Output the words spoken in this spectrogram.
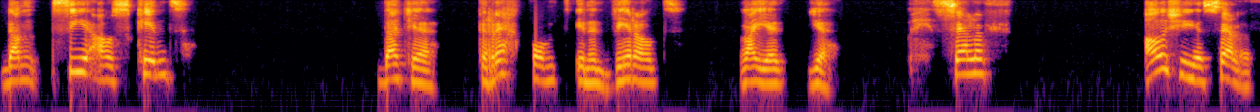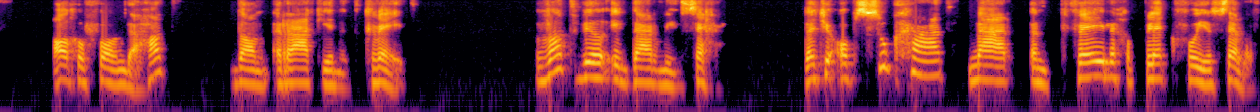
dan zie je als kind dat je terechtkomt in een wereld waar je jezelf, als je jezelf al gevonden had, dan raak je het kwijt. Wat wil ik daarmee zeggen? Dat je op zoek gaat naar een veilige plek voor jezelf.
